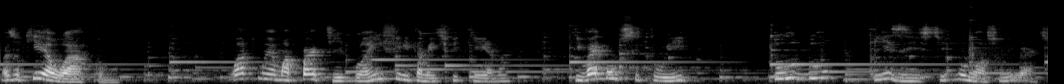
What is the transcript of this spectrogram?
Mas o que é o átomo? O átomo é uma partícula infinitamente pequena que vai constituir tudo que existe no nosso universo.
